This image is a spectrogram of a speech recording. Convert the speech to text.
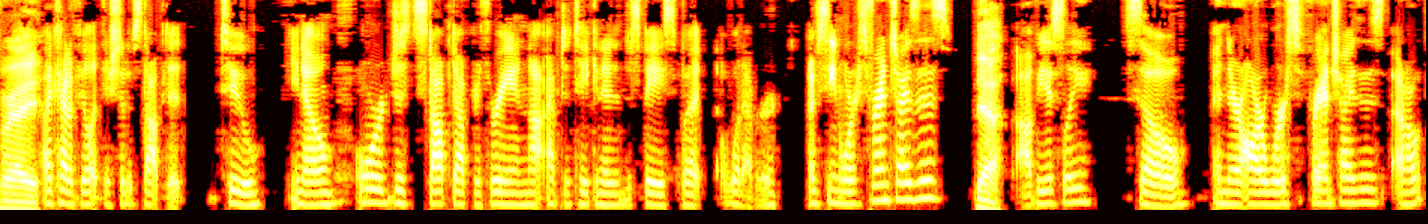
Right. I kind of feel like they should have stopped it too, you know, or just stopped after three and not have to taken it into space. But whatever. I've seen worse franchises, Yeah. obviously. So, and there are worse franchises out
